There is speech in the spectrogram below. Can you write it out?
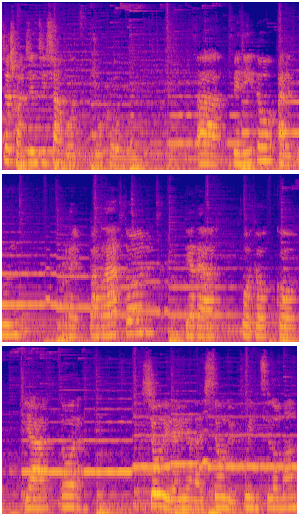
这传真机效果如何？修理人员来修理复印机了吗？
